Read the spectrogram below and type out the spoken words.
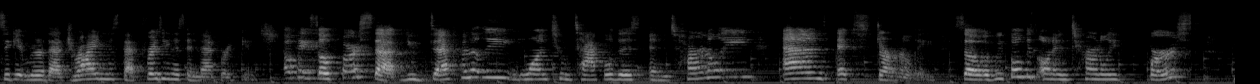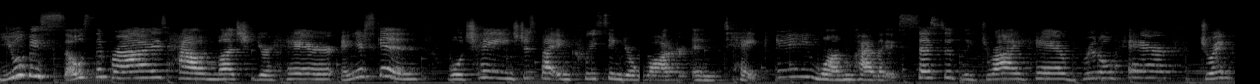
to get rid of that dryness, that frizziness, and that breakage. Okay, so first up, you definitely want to tackle this internally and externally. So if we focus on internally first, you'll be so surprised how much your hair and your skin will change just by increasing your water intake. Anyone who has like excessively dry hair, brittle hair, drink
